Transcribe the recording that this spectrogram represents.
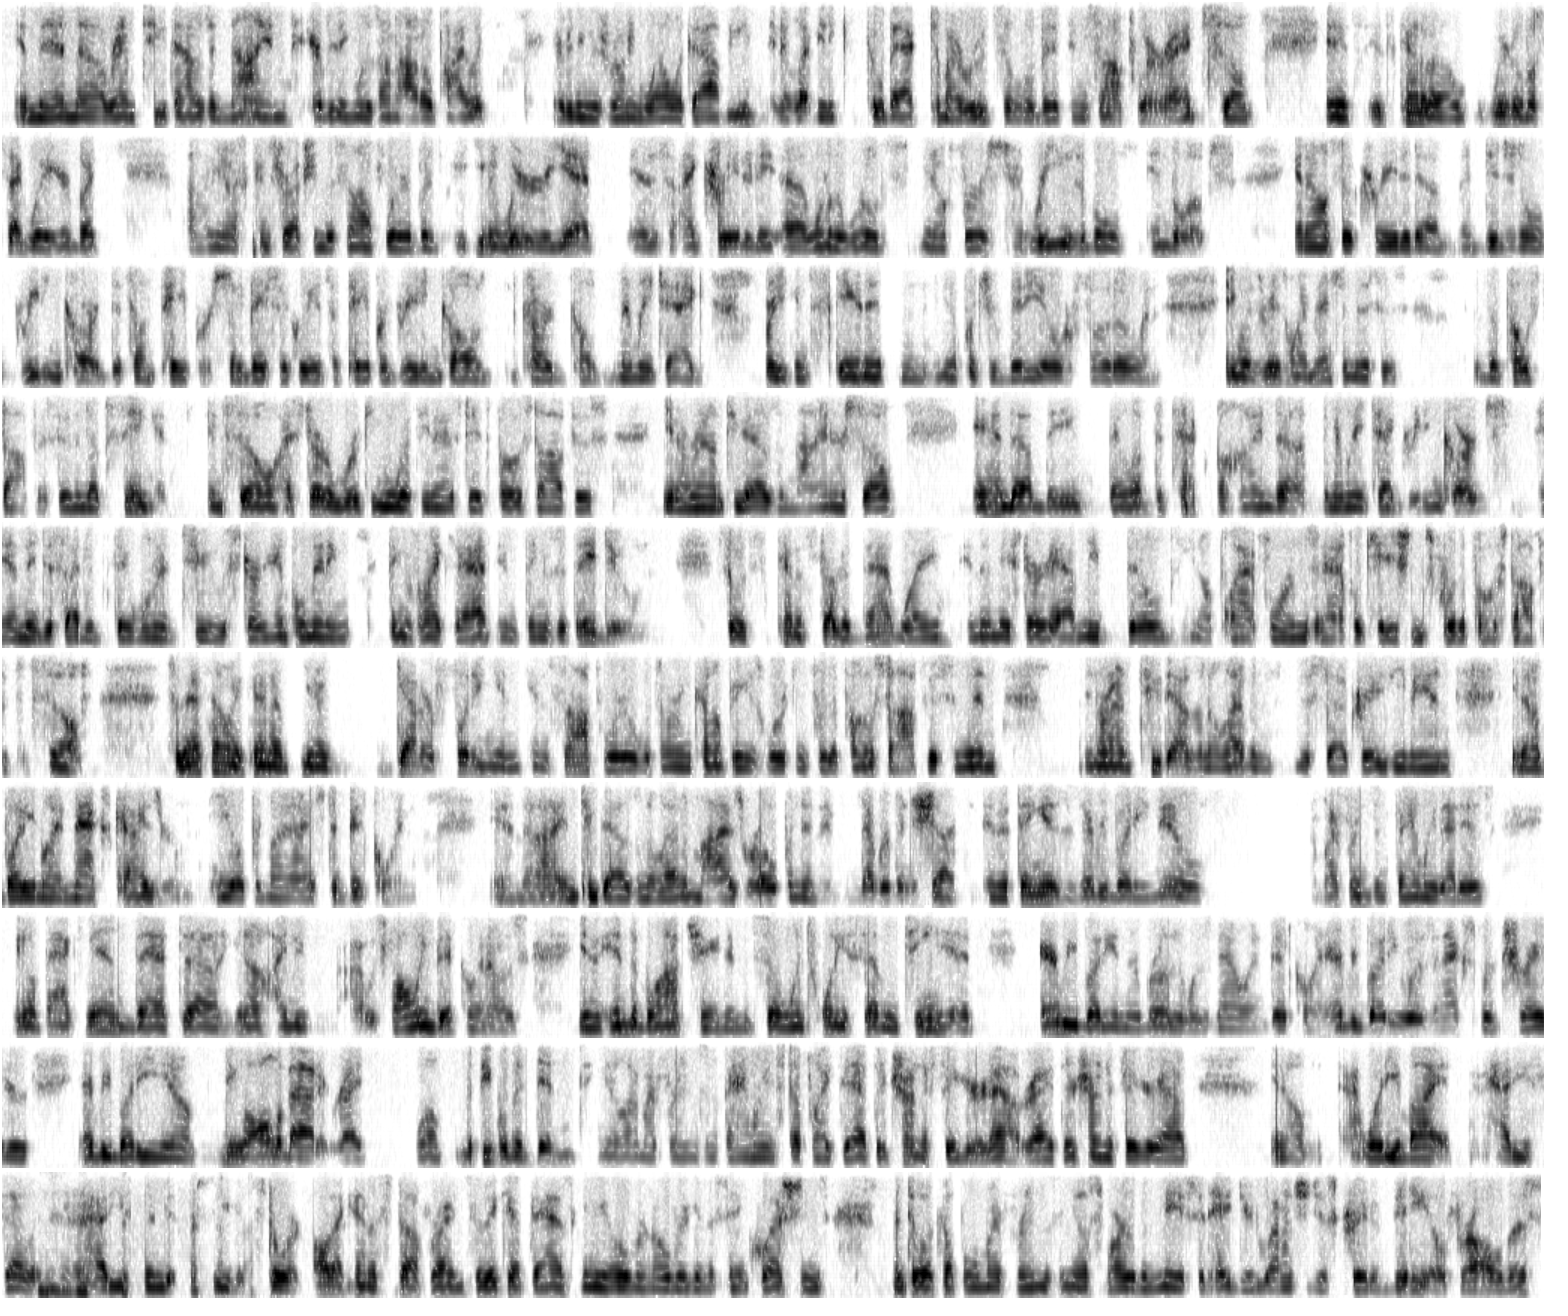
And then uh, around 2009, everything was on autopilot. Everything was running well without me, and it let me to go back to my roots a little bit in software, right? So, and it's it's kind of a weird little segue here, but uh, you know, construction to software. But even weirder yet is I created a, uh, one of the world's, you know, first reusable envelopes. And I also created a, a digital greeting card that's on paper. So basically it's a paper greeting called, card called memory tag where you can scan it and, you know, put your video or photo. And anyways, the reason why I mention this is the post office ended up seeing it. And so I started working with the United States Post Office, you know, around 2009 or so. And uh, they they loved the tech behind uh, the memory tag greeting cards, and they decided that they wanted to start implementing things like that in things that they do. So it's kind of started that way, and then they started having me build, you know, platforms and applications for the post office itself. So that's how I kind of, you know, got our footing in, in software with our own companies working for the post office, and then in around 2011, this uh, crazy man, you know, a buddy of mine, Max Keiser, he opened my eyes to Bitcoin. And uh, in 2011, my eyes were open and they've never been shut. And the thing is, is everybody knew, my friends and family, that is, you know, back then that, uh, you know, I knew I was following Bitcoin. I was, you know, into blockchain. And so when 2017 hit, everybody and their brother was now in Bitcoin. Everybody was an expert trader. Everybody, you know, knew all about it, right? Well, the people that didn't, you know, a lot of my friends and family and stuff like that, they're trying to figure it out, right? They're trying to figure out, you know, where do you buy it? How do you sell it? You know, how do you send it, receive it, store it, all that kind of stuff, right? And so they kept asking me over and over again the same questions until a couple of my friends, you know, smarter than me said, hey, dude, why don't you just create a video for all of us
